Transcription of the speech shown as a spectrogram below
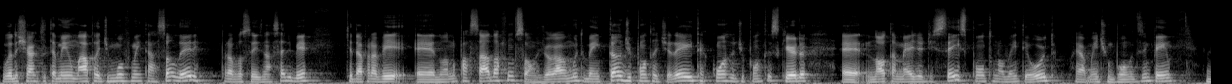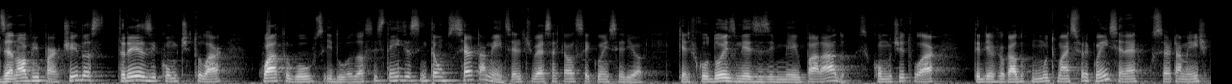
Vou deixar aqui também um mapa de movimentação dele para vocês na Série B, que dá para ver é, no ano passado a função. Jogava muito bem tanto de ponta direita quanto de ponta esquerda, é, nota média de 6.98, realmente um bom desempenho. 19 partidas, 13 como titular, 4 gols e 2 assistências. Então, certamente, se ele tivesse aquela sequência ali, ó, que ele ficou dois meses e meio parado como titular, teria jogado com muito mais frequência, né? Certamente.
